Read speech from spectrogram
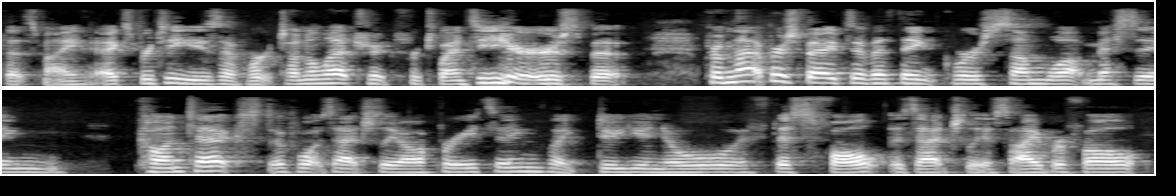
that's my expertise. I've worked on electric for 20 years, but from that perspective, I think we're somewhat missing context of what's actually operating. Like, do you know if this fault is actually a cyber fault?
